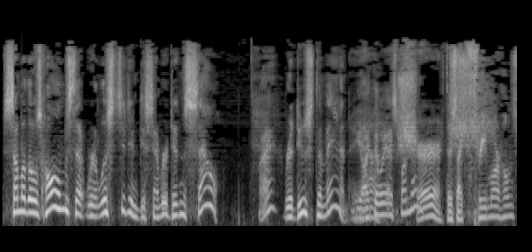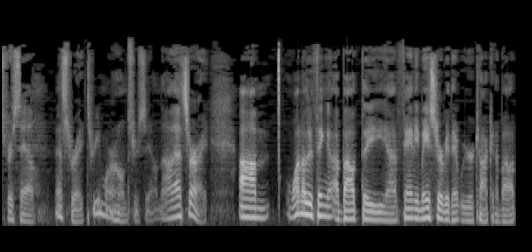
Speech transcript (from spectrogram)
some of those homes that were listed in December didn't sell, right? Reduced demand. You like the way I spun that? Sure. There's like three more homes for sale. That's right. Three more homes for sale. No, that's all right. Um, one other thing about the uh, Fannie Mae survey that we were talking about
